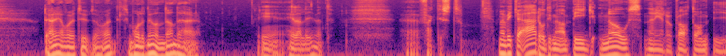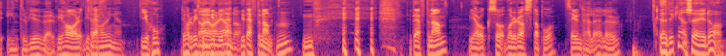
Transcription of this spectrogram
det här har jag varit ute, jag har liksom hållit mig undan det här i hela livet. Eh, faktiskt. Men vilka är då dina big nos när det gäller att prata om i intervjuer? Vi har ditt Jag har inga. Jo, det har du visst. Ja, jag har ditt, ditt, ditt efternamn. Mm. ditt efternamn. Vi har också vad du röstar på. Säger du inte heller, eller hur? Ja, det kan jag säga idag.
